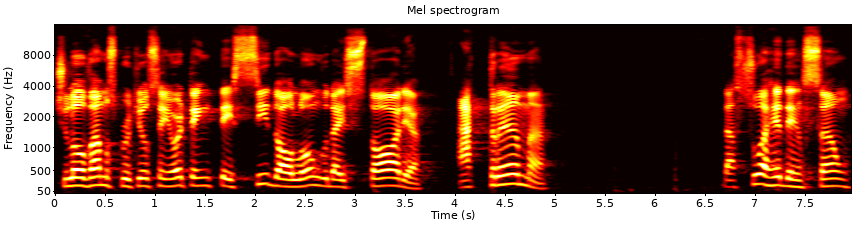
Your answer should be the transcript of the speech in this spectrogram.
Te louvamos porque o Senhor tem tecido ao longo da história a trama da sua redenção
